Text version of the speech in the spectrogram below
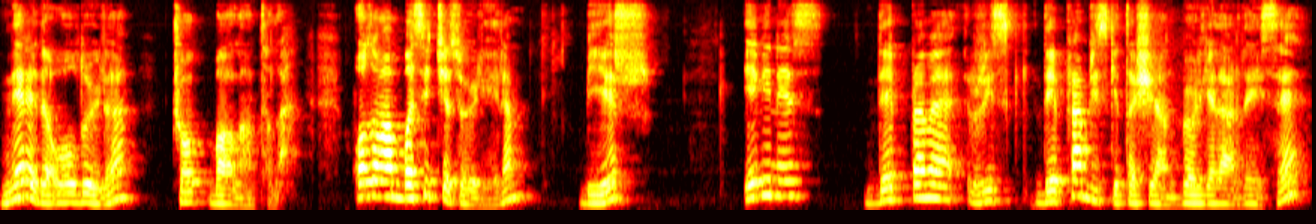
nerede olduğuyla çok bağlantılı. O zaman basitçe söyleyelim. Bir, eviniz depreme risk deprem riski taşıyan bölgelerde ise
